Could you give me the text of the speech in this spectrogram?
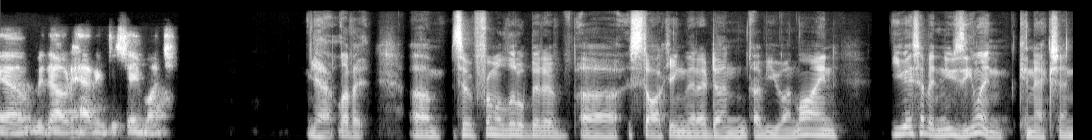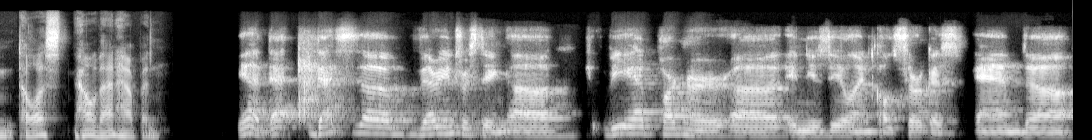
uh, without having to say much. Yeah, love it. Um, so, from a little bit of uh, stalking that I've done of you online, you guys have a New Zealand connection. Tell us how that happened. Yeah, that that's uh, very interesting. Uh, we have partner uh, in New Zealand called Circus, and uh,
